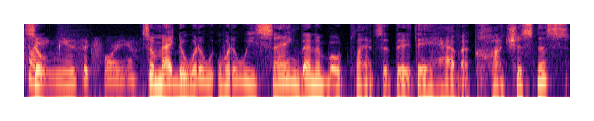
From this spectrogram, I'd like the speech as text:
So- playing music for you. So Magda, what are we, what are we saying then about plants? That they, they have a consciousness?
